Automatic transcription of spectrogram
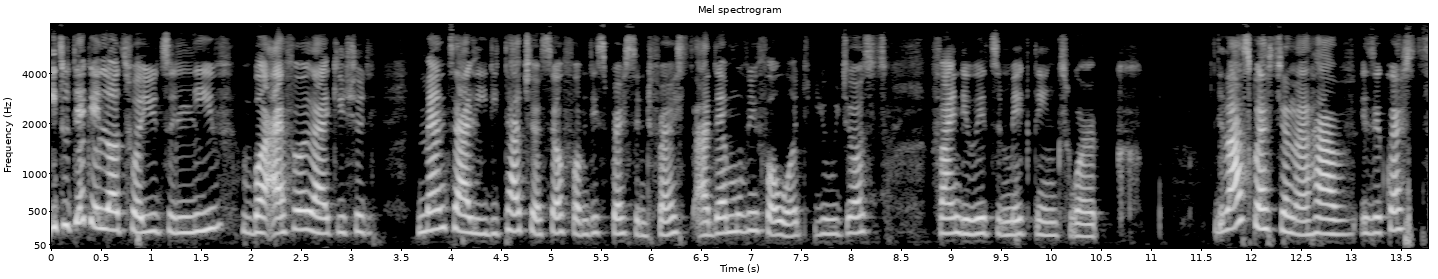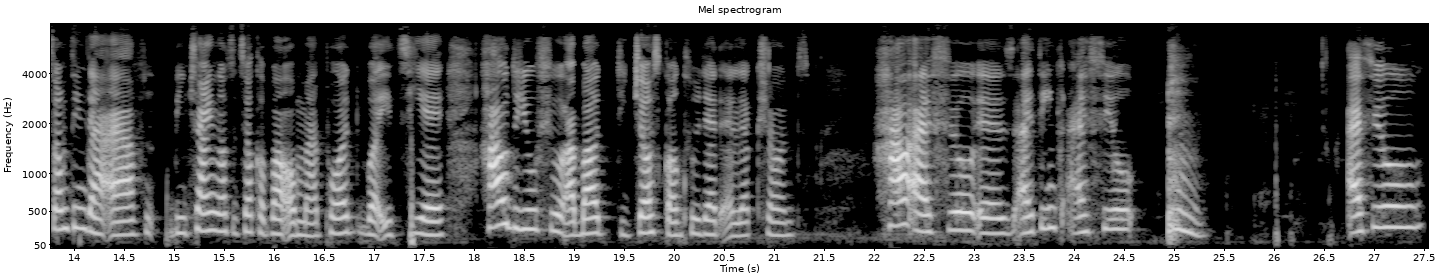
it will take a lot for you to leave, but I feel like you should mentally detach yourself from this person first, and then moving forward, you just find a way to make things work. The last question I have is a question something that I have been trying not to talk about on my pod, but it's here. How do you feel about the just concluded elections? How I feel is I think I feel I feel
